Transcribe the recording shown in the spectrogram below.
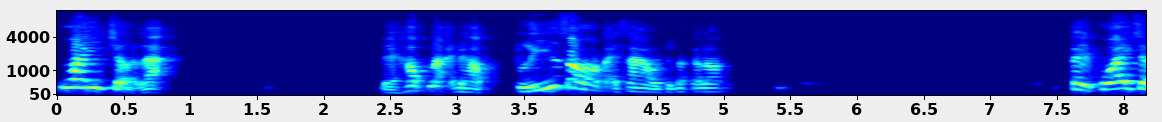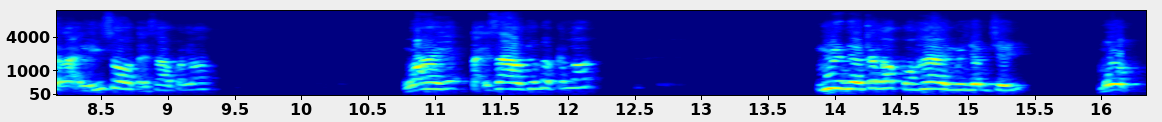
quay trở lại để học lại bài học lý do tại sao chúng ta cắt lót. Phải quay trở lại lý do tại sao cắt lót why ấy, tại sao chúng ta cắt lót? Nguyên nhân cắt lót có hai nguyên nhân chính. Một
